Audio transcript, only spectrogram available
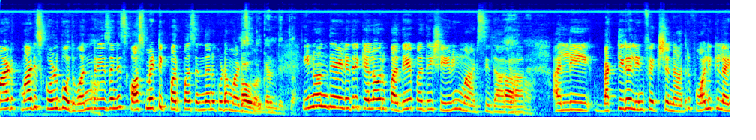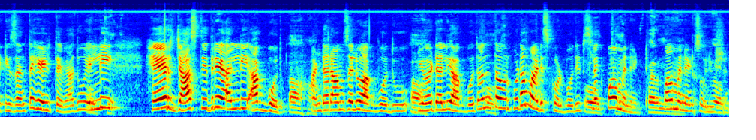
ಮಾಡ್- ಮಾಡಿಸ್ಕೊಳ್ಬಹುದು ಒಂದ್ ರೀಸನ್ ಇಸ್ ಕಾಸ್ಮೆಟಿಕ್ ಪರ್ಪಸ್ ಇಂದನೂ ಕೂಡ ಮಾಡಿಸ್ಕೊಳ್ಬಹುದು ಇನ್ನೊಂದು ಹೇಳಿದ್ರೆ ಕೆಲವರು ಪದೇ ಪದೇ ಶೇವಿಂಗ್ ಮಾಡಿಸಿದಾಗ ಅಲ್ಲಿ ಬ್ಯಾಕ್ಟೀರಿಯಲ್ ಇನ್ಫೆಕ್ಷನ್ ಆದ್ರೆ ಫಾಲಿಕ್ಯುಲೈಟಿಸ್ ಅಂತ ಹೇಳ್ತೇವೆ. ಅದು ಎಲ್ಲಿ ಹೇರ್ ಜಾಸ್ತಿ ಇದ್ರೆ ಅಲ್ಲಿ ಆಗ್ಬೋದು. ಅಂಡರ್ ಆರ್ಮ್ಸ್ ಅಲ್ಲೂ ಆಗ್ಬೋದು ಬಿಯರ್ಡ್ ಅಲ್ಲಿ ಆಗ್ಬೋದು ಅಂತವ್ರು ಕೂಡ ಮಾಡಿಸ್ಕೊಳ್ಬಹುದು it's like permanent permanent solution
